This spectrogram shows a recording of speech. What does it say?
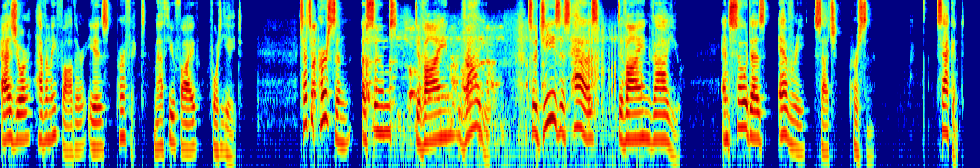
as your heavenly Father is perfect. Matthew 5 48. Such a person assumes divine value. So Jesus has divine value, and so does every such person. Second,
